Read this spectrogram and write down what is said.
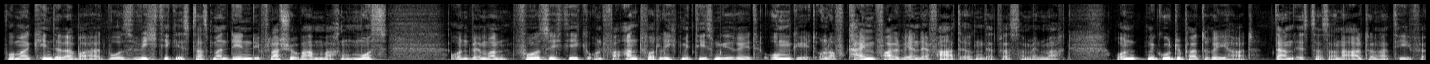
wo man Kinder dabei hat, wo es wichtig ist, dass man denen die Flasche warm machen muss, und wenn man vorsichtig und verantwortlich mit diesem Gerät umgeht und auf keinen Fall während der Fahrt irgendetwas damit macht und eine gute Batterie hat, dann ist das eine Alternative.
